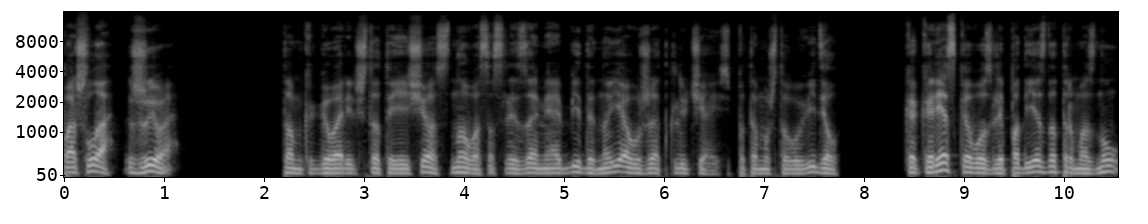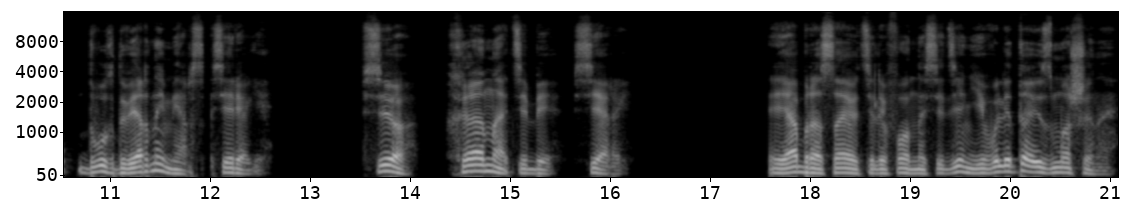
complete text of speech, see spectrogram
Пошла, живо!» Томка говорит что-то еще, снова со слезами обиды, но я уже отключаюсь, потому что увидел, как резко возле подъезда тормознул двухдверный мерз Сереги. «Все, хана тебе, Серый!» Я бросаю телефон на сиденье и вылетаю из машины.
